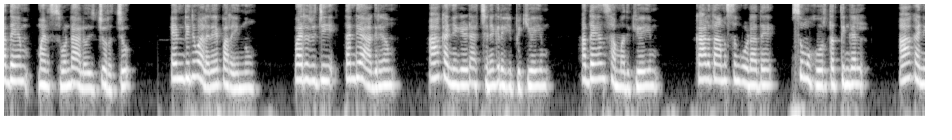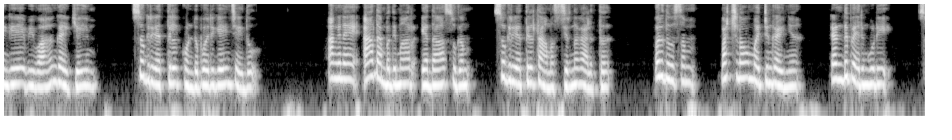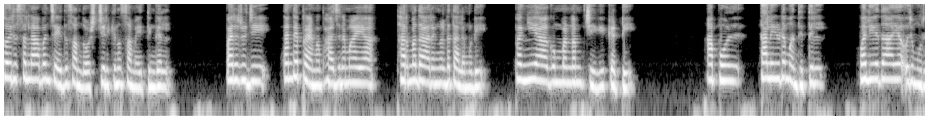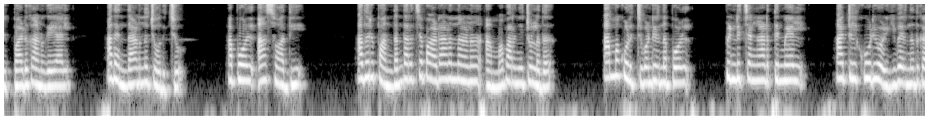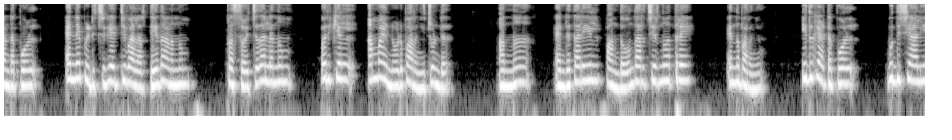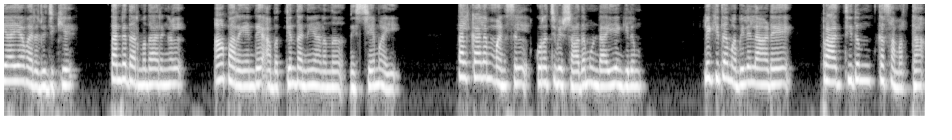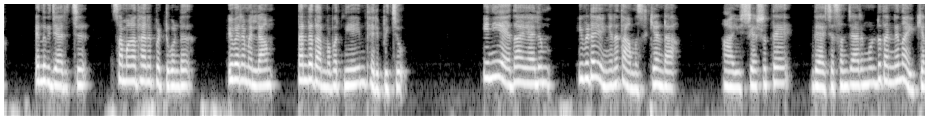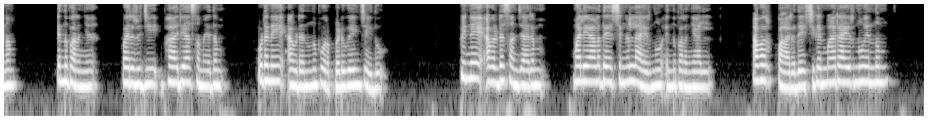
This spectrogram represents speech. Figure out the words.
അദ്ദേഹം മനസ്സുകൊണ്ട് ആലോചിച്ചുറച്ചു. എന്തിനു വളരെ പറയുന്നു? വരരുചി തന്റെ ആഗ്രഹം ആ കന്യകയുടെ അച്ഛനെ ഗ്രഹിപ്പിക്കുകയും അദ്ദേഹം സമ്മതിക്കുകയും കാലതാമസം കൂടാതെ സുമുഹൂർത്തത്തിങ്കൽ ആ കന്യകയെ വിവാഹം കഴിക്കുകയും സ്വഗൃഹത്തിൽ കൊണ്ടുപോരുകയും ചെയ്തു. അങ്ങനെ ആ ദമ്പതിമാർ യഥാസുഖം സ്വഗൃഹത്തിൽ താമസിച്ചിരുന്ന കാലത്ത് ഒരു ദിവസം ഭക്ഷണവും മറ്റും കഴിഞ്ഞ് രണ്ടുപേരും കൂടി സ്വരസല്ലാപം ചെയ്ത് സന്തോഷിച്ചിരിക്കുന്ന സമയത്തിങ്കൽ പരരുചി തന്റെ പ്രേമഭാജനമായ ധർമ്മതാരങ്ങളുടെ തലമുടി ഭംഗിയാകും വണ്ണം ചീകിക്കെട്ടി. അപ്പോൾ തലയുടെ മധ്യത്തിൽ വലിയതായ ഒരു മുറിപ്പാട് കാണുകയാൽ അതെന്താണെന്ന് ചോദിച്ചു. അപ്പോൾ ആ സ്വാതി അതൊരു പന്തം തറച്ച പാടാണെന്നാണ് അമ്മ പറഞ്ഞിട്ടുള്ളത്. അമ്മ കുളിച്ചുകൊണ്ടിരുന്നപ്പോൾ പിണ്ടിച്ചങ്ങാടത്തിന്മേൽ ആറ്റിൽ കൂടി ഒഴുകി വരുന്നത് കണ്ടപ്പോൾ എന്നെ പിടിച്ചുകയറ്റി വളർത്തിയതാണെന്നും പ്രസവിച്ചതല്ലെന്നും ഒരിക്കൽ അമ്മ എന്നോട് പറഞ്ഞിട്ടുണ്ട്. അന്ന് എന്റെ തലയിൽ പന്തവും തറച്ചിരുന്നു അത്രേ എന്ന് പറഞ്ഞു. ഇത് കേട്ടപ്പോൾ ബുദ്ധിശാലിയായ വരരുചിക്ക് തന്റെ ധർമ്മതാരങ്ങൾ ആ പറയന്റെ അപത്യം തന്നെയാണെന്ന് നിശ്ചയമായി. തൽക്കാലം മനസ്സിൽ കുറച്ച് വിഷാദമുണ്ടായി എങ്കിലും ലിഖിതമബിലാടെ പ്രാജിതം ക സമർത്ഥ എന്ന് വിചാരിച്ച് സമാധാനപ്പെട്ടുകൊണ്ട് വിവരമെല്ലാം തന്റെ ധർമ്മപത്നിയെയും ധരിപ്പിച്ചു. ഇനി ഏതായാലും ഇവിടെ എങ്ങനെ താമസിക്കേണ്ട? ആയുശേഷത്തെ ദേശസഞ്ചാരം കൊണ്ട് തന്നെ നയിക്കണം എന്ന് പറഞ്ഞ് വരരുചി ഭാര്യാസമേതം ഉടനെ അവിടെ നിന്ന് പുറപ്പെടുകയും ചെയ്തു. പിന്നെ അവരുടെ സഞ്ചാരം മലയാള ദേശങ്ങളിലായിരുന്നു എന്ന് പറഞ്ഞാൽ അവർ പാരദേശികന്മാരായിരുന്നു എന്നും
